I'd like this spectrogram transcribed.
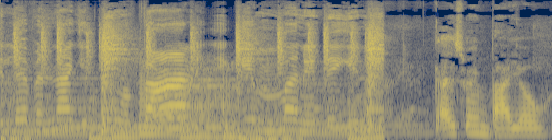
you living? How you doing? Fine. You getting money? Do you need? Guys, we're in bio.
